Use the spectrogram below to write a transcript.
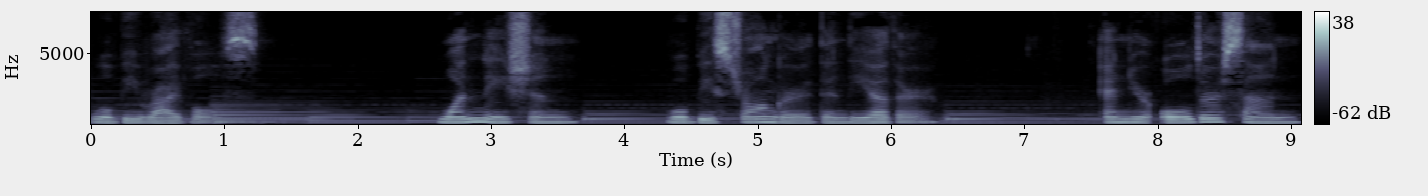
will be rivals. One nation will be stronger than the other, and your older son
